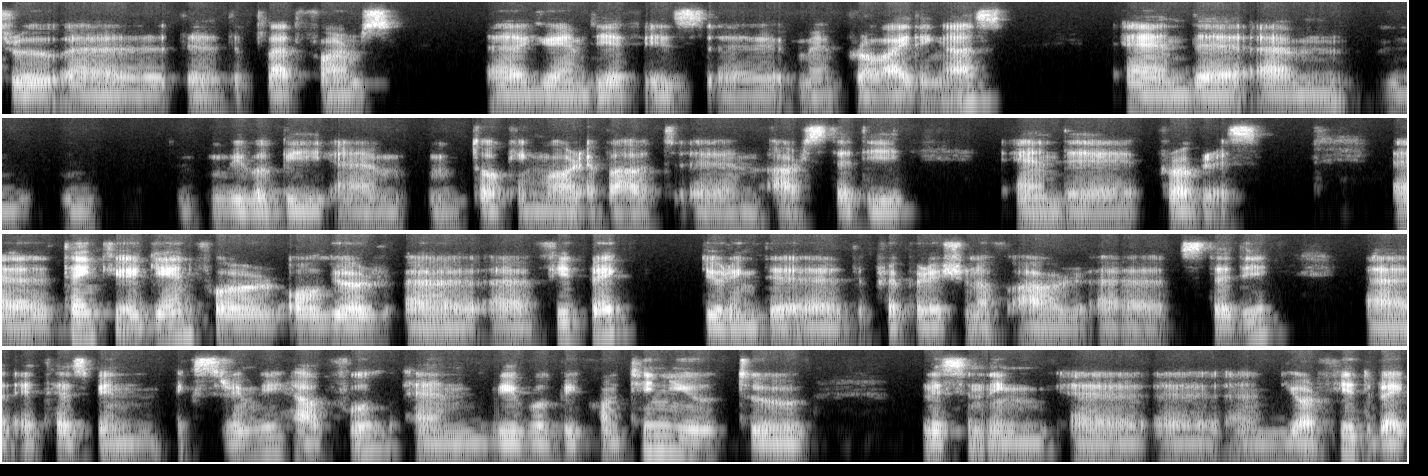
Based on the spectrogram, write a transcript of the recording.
through the, the platforms UMDF is providing us. And um, we will be um, talking more about um, our study and the progress. Uh, thank you again for all your uh, uh, feedback during the, the preparation of our uh, study. Uh, it has been extremely helpful and we will be continue to listening uh, and your feedback,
